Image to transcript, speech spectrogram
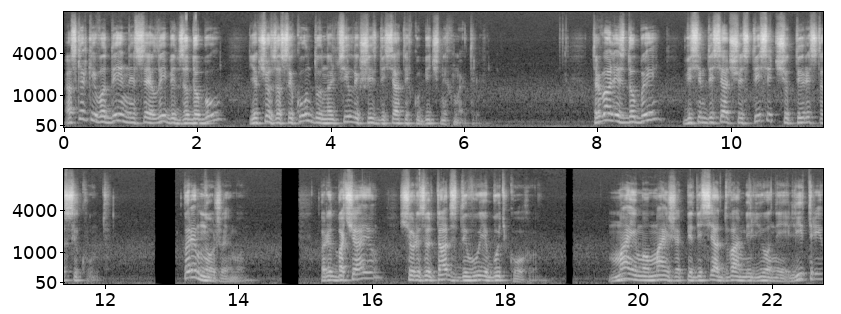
А скільки води несе либідь за добу, якщо за секунду 0,6 кубічних метрів? Тривалість доби 86 400 секунд. Перемножуємо. Передбачаю, що результат здивує будь-кого. Маємо майже 52 мільйони літрів,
